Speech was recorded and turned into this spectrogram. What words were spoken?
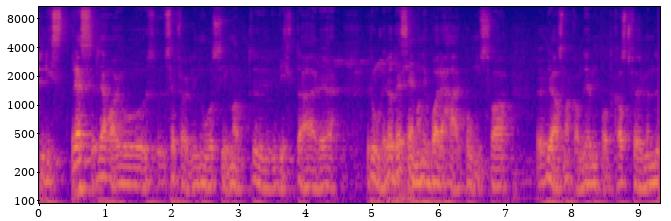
turistpress, det har jo selvfølgelig noe å si med at uh, viltet er uh, roligere. Og det ser man jo bare her på Onsva. Uh, Vi har snakka om det i en podkast før, men du,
